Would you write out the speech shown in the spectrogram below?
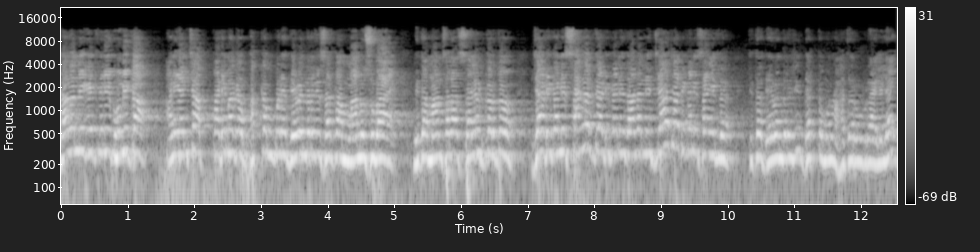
दादांनी घेतलेली भूमिका. आणि यांच्या पाठीमागे भक्कमपणे देवेंद्रजी सारखा माणूस उभा आहे. मी त्या माणसाला सॅल्यूट करतो. ज्या ठिकाणी सांगत त्या ठिकाणी दादांनी ज्या ज्या ठिकाणी सांगितलं तिथं देवेंद्रजी दत्त म्हणून हजर उभे राहिलेले आहेत.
